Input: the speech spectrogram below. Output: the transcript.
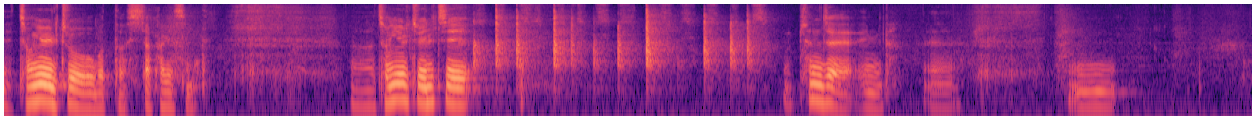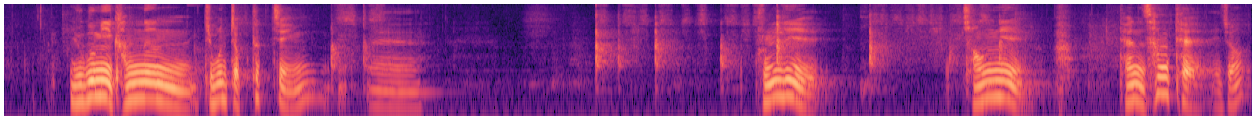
예, 정유일주부터 시작하겠습니다. 어, 정유일주 일지 편제입니다. 예. 음, 유금이 갖는 기본적 특징, 예, 분리, 정리된 상태이죠.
